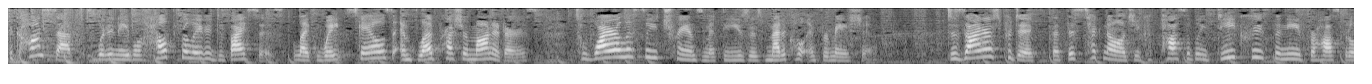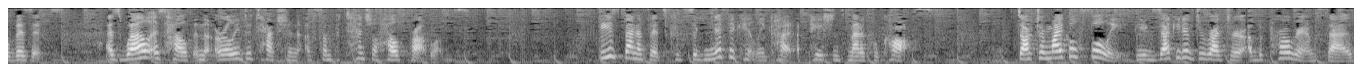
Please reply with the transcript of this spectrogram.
The concept would enable health related devices like weight scales and blood pressure monitors to wirelessly transmit the user's medical information. Designers predict that this technology could possibly decrease the need for hospital visits as well as help in the early detection of some potential health problems. These benefits could significantly cut a patient's medical costs. Dr. Michael Foley, the executive director of the program, says,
